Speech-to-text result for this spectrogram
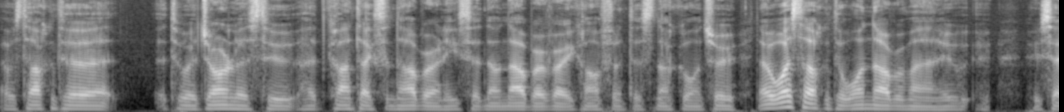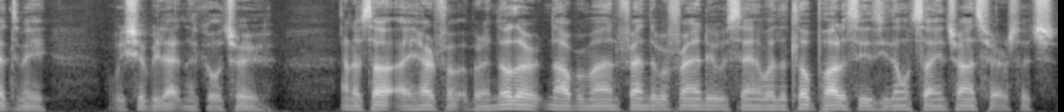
I was talking to a, to a journalist who had contacts in Nobber, and he said, "No, Nobber are very confident it's not going through." Now, I was talking to one Nobber man who who, said to me, "We should be letting it go through." And I saw I heard from about another Nobber man, friend of a friend, who was saying, "Well, the club policy is you don't sign transfers," which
